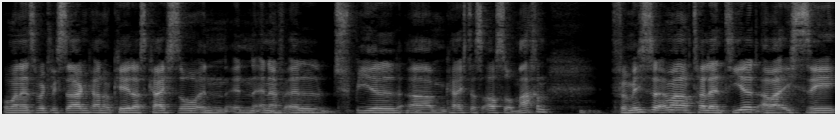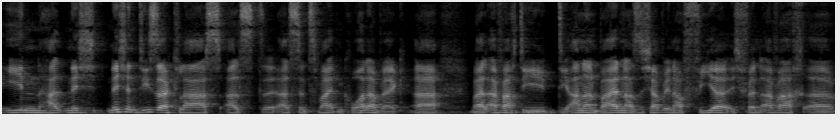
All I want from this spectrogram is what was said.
wo man jetzt wirklich sagen kann, okay, das kann ich so in, in NFL-Spiel, ähm, kann ich das auch so machen für mich ist er immer noch talentiert, aber ich sehe ihn halt nicht, nicht in dieser Class als, als den zweiten Quarterback, äh, weil einfach die, die anderen beiden, also ich habe ihn auf vier, ich finde einfach äh,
